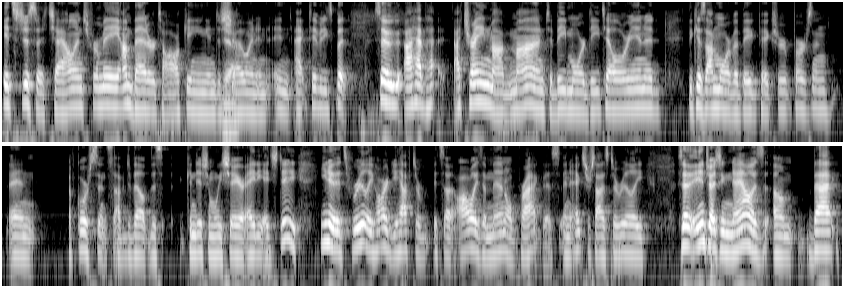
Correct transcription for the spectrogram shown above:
it's just a challenge for me. I'm better talking and just Yeah. showing and, and activities, but so I have I train my mind to be more detail oriented because I'm more of a big picture person, and of course, since I've developed this condition we share, ADHD, you know, it's really hard. You have to. It's a, always a mental practice and exercise to really. So interesting now is um, back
